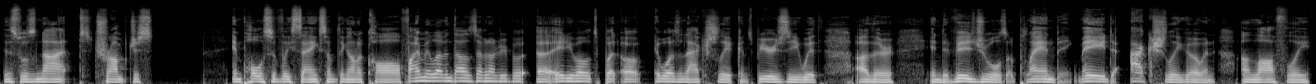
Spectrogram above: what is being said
This was not Trump just impulsively saying something on a call, find me 11,780 votes, but uh, it wasn't actually a conspiracy with other individuals, a plan being made to actually go and unlawfully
